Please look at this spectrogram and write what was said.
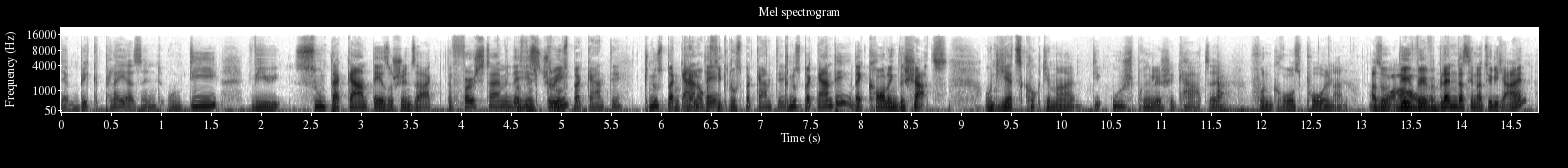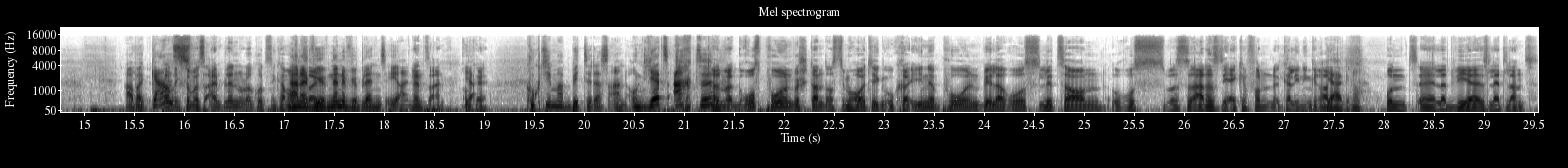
der Big Player sind und die, wie Sunta Kante so schön sagt, the first time in the history, Knusperkante? Knusperkante, Knusperkante? Knusperkante, they're calling the shots. Und jetzt guck dir mal die ursprüngliche Karte von Großpolen an. Also Wow. wir, wir, wir blenden das hier natürlich ein, aber ganz... sollen wir es einblenden oder kurz in die Kamera Nein, nein, wir, zeigen? nein, nein, wir blenden es eh ein. Blenden es ein. Okay. Ja. Guck dir mal bitte das an. Und jetzt achte... Also mal, Großpolen bestand aus dem heutigen Ukraine, Polen, Belarus, Litauen, Russ, was ist, ah, das ist die Ecke von Kaliningrad. Ja, genau. Und äh, Latvia ist Lettland.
